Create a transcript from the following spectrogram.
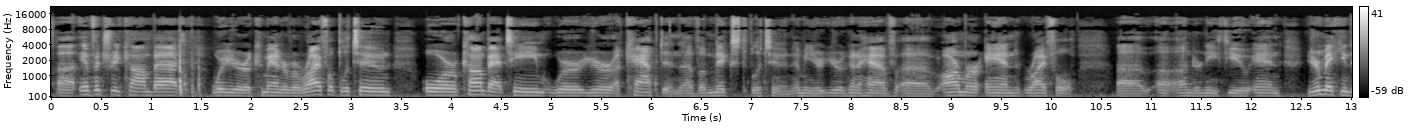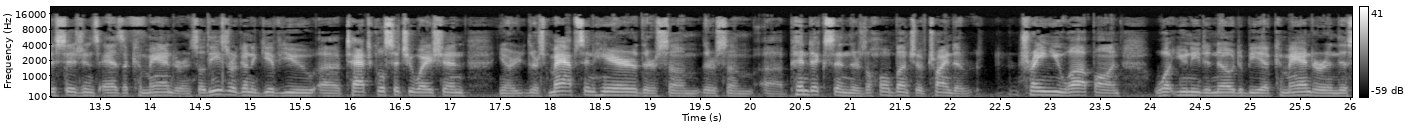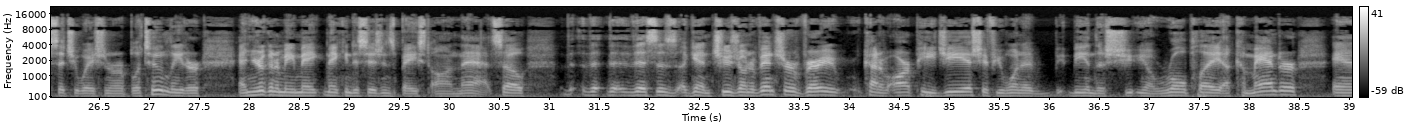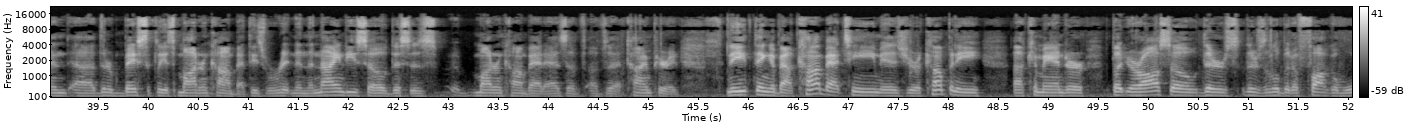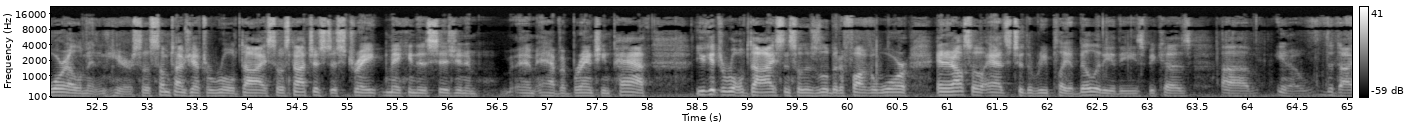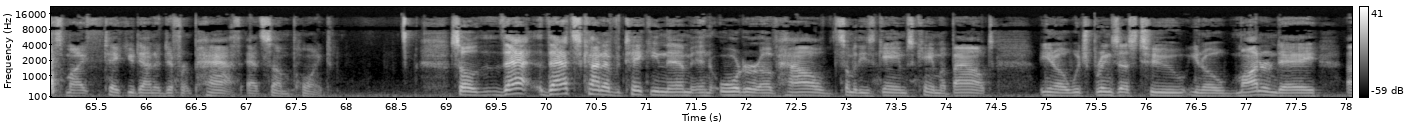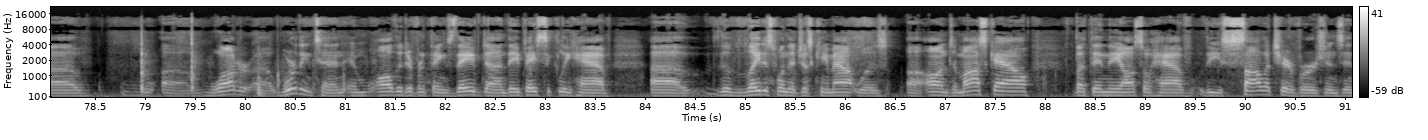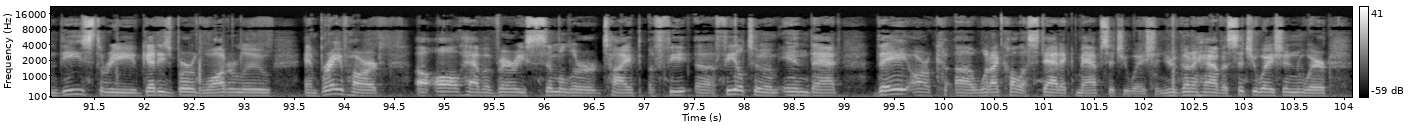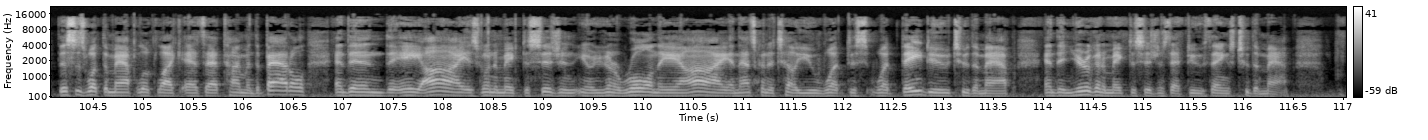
uh, infantry combat where you're a commander of a rifle platoon or combat team where you're a captain of a mixed platoon. I mean, you're, you're going to have uh, armor and rifle uh, uh, underneath you, and you're making decisions as a commander. And so these are going to give you a tactical situation. You know, there's maps in here. There's some there's some uh, appendix, and there's a whole bunch of trying to train you up on what you need to know to be a commander in this situation or a platoon leader, and you're going to be make, making decisions based on that. So th- th- this is again choose your own adventure, very kind of RPG-ish if you want to be in the sh- you know role play a commander, and uh, they're basically it's modern combat. These were written in the 90s, so this is modern combat as of, of that time period. The neat thing about combat team is you're a company uh, commander, but you're also there's there's a little bit of fog of war element in here. So sometimes you have to roll dice. So it's not just a straight making a decision and, and have a branching path. You get to roll dice, and so there's a little bit of fog of war, and it also adds to the replayability of these because um, you know the dice might take you down a different path at some point. So that that's kind of taking them in order of how some of these games came about you know, which brings us to you know modern day uh, uh, Water uh, Worthington and all the different things they've done. They basically have uh, the latest one that just came out was uh, on to Moscow. But then they also have these solitaire versions, and these three, Gettysburg, Waterloo, and Braveheart, uh, all have a very similar type of fe- feel to them in that they are uh, what I call a static map situation. You're going to have a situation where this is what the map looked like at that time in the battle, and then the AI is going to make decision. You know, you're going to roll on the AI, and that's going to tell you what this, what they do to the map, and then you're going to make decisions that do things to the map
